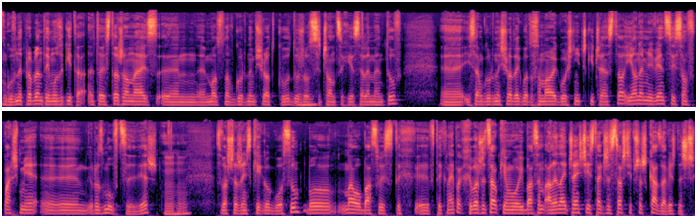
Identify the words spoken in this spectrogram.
Główny problem tej muzyki to, to jest to, że ona jest ym, mocno w górnym środku, dużo Mhm. syczących jest elementów y, i sam górny środek, bo to są małe głośniczki często i one mniej więcej są w paśmie y, rozmówcy, wiesz, Mhm. Zwłaszcza żeńskiego głosu, bo mało basu jest w tych, y, w tych knajpach, chyba, że całkiem mało i basem, ale najczęściej jest tak, że strasznie przeszkadza, wiesz, też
